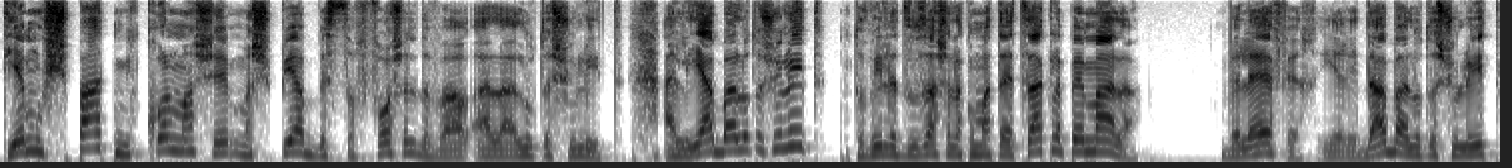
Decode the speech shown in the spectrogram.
תהיה מושפעת מכל מה שמשפיע בסופו של דבר על העלות השולית. עלייה בעלות השולית תוביל לתזוזה של עקומת ההיצע כלפי מעלה. ולהפך, ירידה בעלות השולית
